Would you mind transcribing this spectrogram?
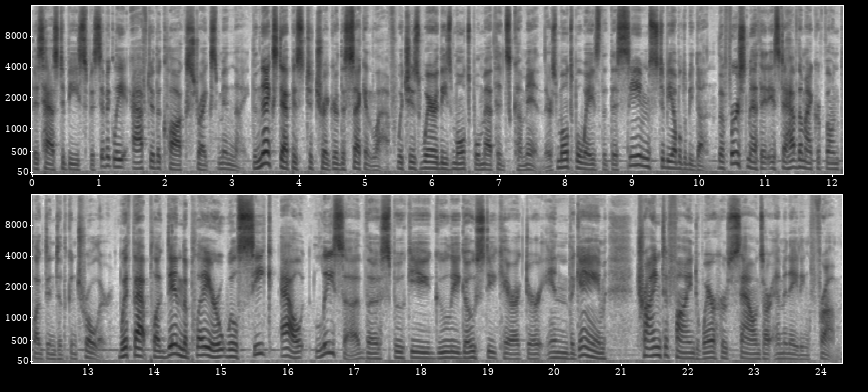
this has to be specifically after the clock strikes midnight. The next step is to trigger the second laugh, which is where these multiple methods come in. There's multiple ways that this seems to be able to be done. The first method is to have the microphone plugged into the controller. With that plugged in, the player will seek out Lisa, the spooky, ghouly, ghosty character in the game, trying to find where her sounds are emanating from.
